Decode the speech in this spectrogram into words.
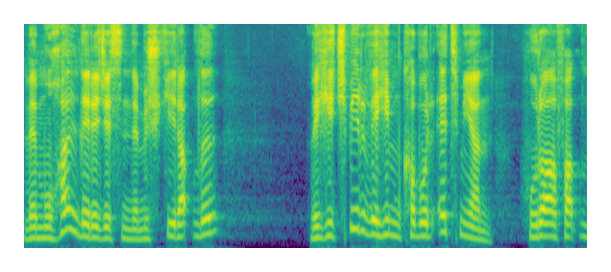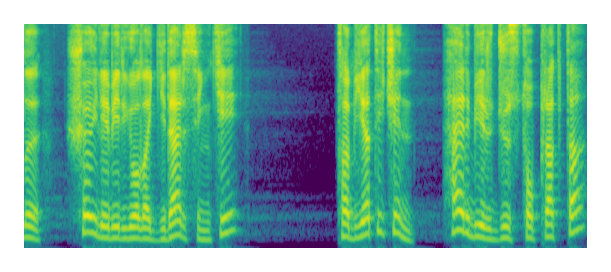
ve muhal derecesinde müşkilatlı ve hiçbir vehim kabul etmeyen hurafatlı şöyle bir yola gidersin ki, tabiat için her bir cüz toprakta,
